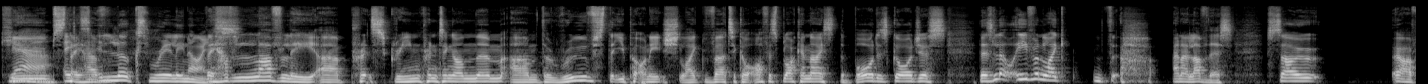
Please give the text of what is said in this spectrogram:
cubes Yeah. they have it looks really nice. they have lovely uh, print screen printing on them. Um, the roofs that you put on each like vertical office block are nice. The board is gorgeous. There's little even like, and I love this. So. Oh,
